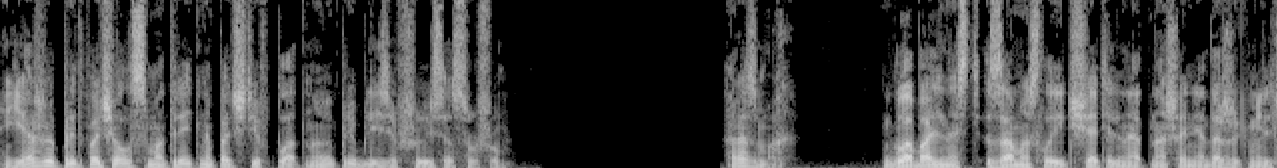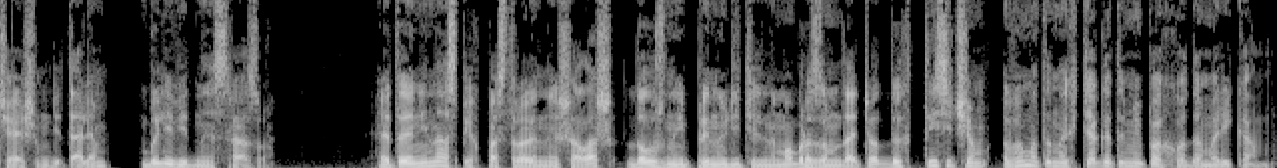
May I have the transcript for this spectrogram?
Я же предпочел смотреть на почти вплотную приблизившуюся сушу. Размах. Глобальность замысла и тщательное отношение даже к мельчайшим деталям были видны сразу. Это не наспех построенный шалаш, должный принудительным образом дать отдых тысячам вымотанных тяготами похода морякам.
